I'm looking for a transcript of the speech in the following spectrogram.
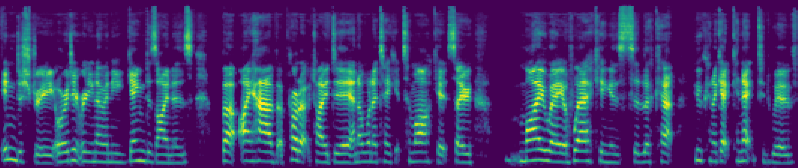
industry or i didn't really know any game designers but i have a product idea and i want to take it to market. So my way of working is to look at who can I get connected with.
